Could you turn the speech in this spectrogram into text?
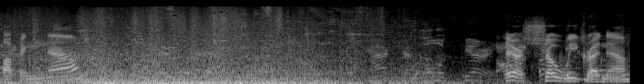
Popping now. They are so weak right now.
